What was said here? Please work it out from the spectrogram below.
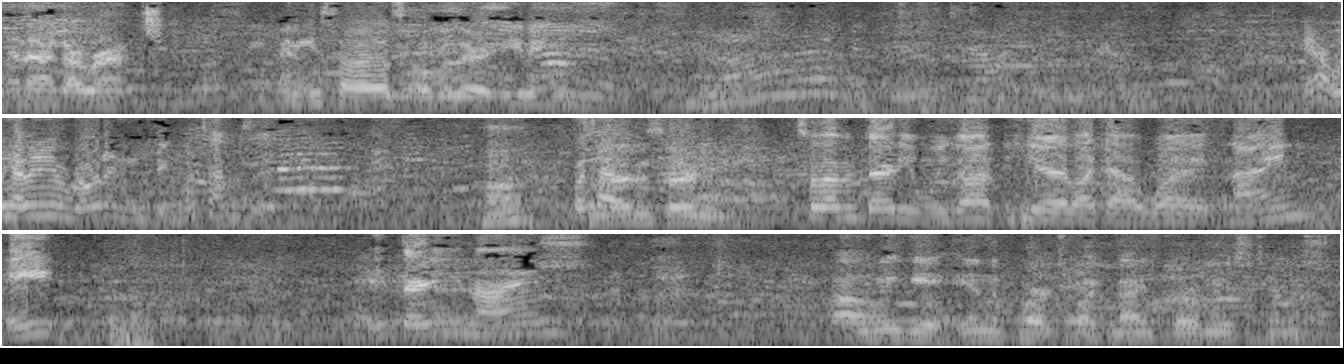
And I got ranch. And Isabella's over there eating. Yeah, we haven't even wrote anything. What time is it? Huh? What It's time? 11:30. It's 11:30 and we got here like at what? 9? 8? 8:30, 9? Oh. We Oh. didn't get in the park till like 9:30ish, 10ish.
